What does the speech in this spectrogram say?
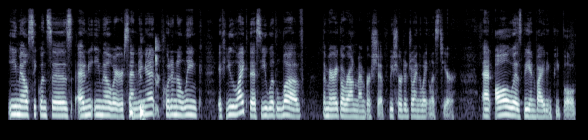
email sequences any email where you're sending it put in a link if you like this you would love the merry-go-round membership. Be sure to join the waitlist here. And always be inviting people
